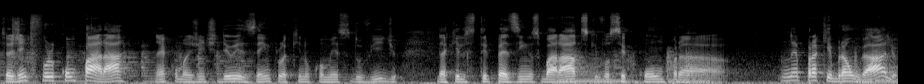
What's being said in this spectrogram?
Se a gente for comparar, né, como a gente deu exemplo aqui no começo do vídeo, daqueles tripézinhos baratos que você compra né, para quebrar um galho,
